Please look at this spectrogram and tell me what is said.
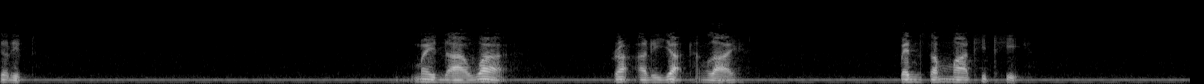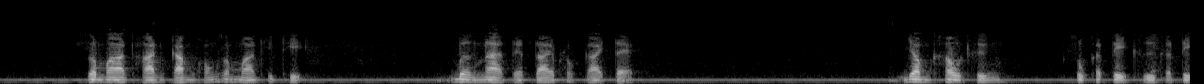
จริต ไม่ด่าว่า พระอริยะทั้งหลาย เป็นสัมมาทิฏฐิ สมาทานกรรมของสมาทิฏฐิ เบื้องหน้าแต่ตายเพราะกายแตก ย่อมเข้าถึงสุขติคือกติ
